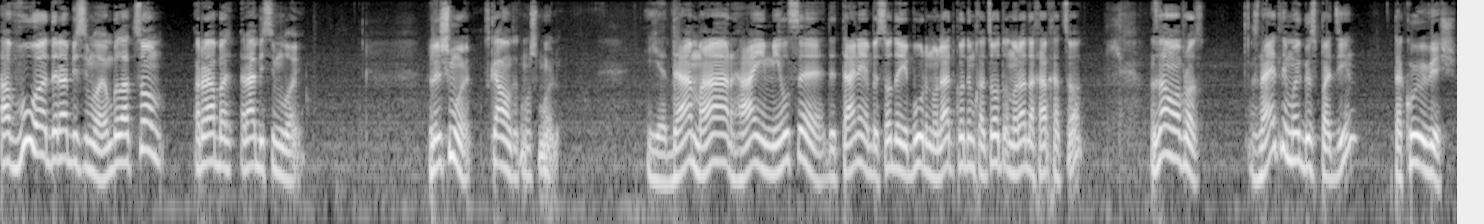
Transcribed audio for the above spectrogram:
Авуа де Раби Симлой. Он был отцом раба, Раби Симлой. Лешмуэль. Сказал он этому Шмуэлю. Еда мар хай милсе детание бесода и бур нуляд кодем хацот, нуляд ахар хацот. Задал ему вопрос. Знает ли мой господин такую вещь?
